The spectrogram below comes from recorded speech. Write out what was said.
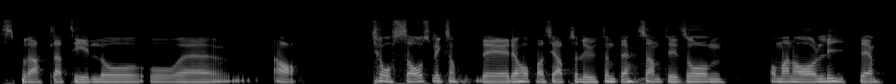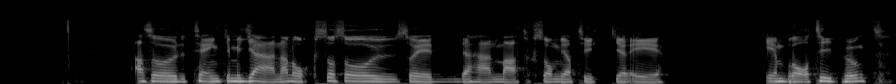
sprattla till och, och eh, ja, krossa oss. Liksom. Det, det hoppas jag absolut inte. Samtidigt så om, om man har lite alltså tänker med hjärnan också så, så är det här en match som jag tycker är, är en bra tidpunkt.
